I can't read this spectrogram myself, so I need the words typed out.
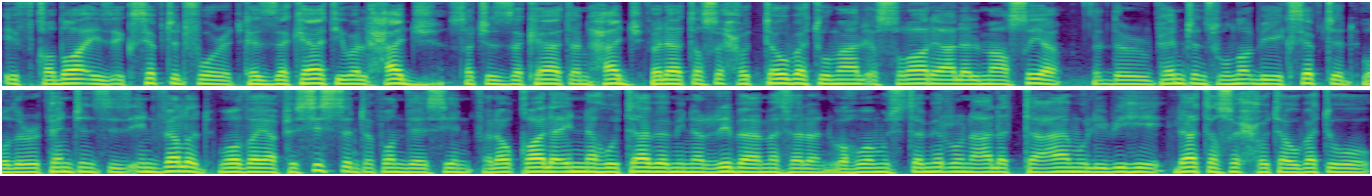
if qada is accepted for it كالزكاة والحج such as zakat and hajj فلا تصح التوبة مع الإصرار على المعصية that the repentance will not be accepted or the repentance is invalid while they are persistent upon their sin فلو قال إنه تاب من الربا مثلا وهو مستمر على التعامل به لا تصح توبته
